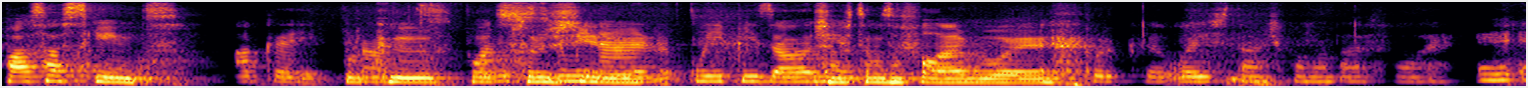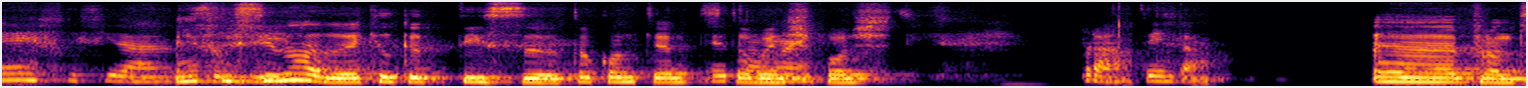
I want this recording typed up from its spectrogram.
passa à seguinte, Ok, porque pronto. pode Vamos surgir. terminar o episódio. já estamos a falar, boé. Porque hoje estamos com vontade de falar. É, é a felicidade. É a felicidade, é aquilo que eu te disse, estou contente, estou bem disposto. Pronto, então. Ah, pronto,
